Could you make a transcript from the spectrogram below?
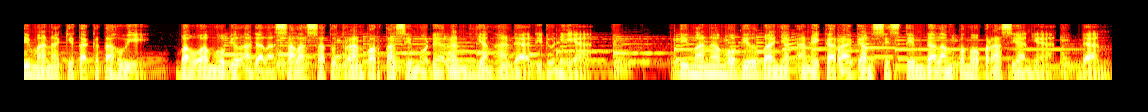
di mana kita ketahui bahwa mobil adalah salah satu transportasi modern yang ada di dunia. Di mana mobil banyak aneka ragam sistem dalam pengoperasiannya, dan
